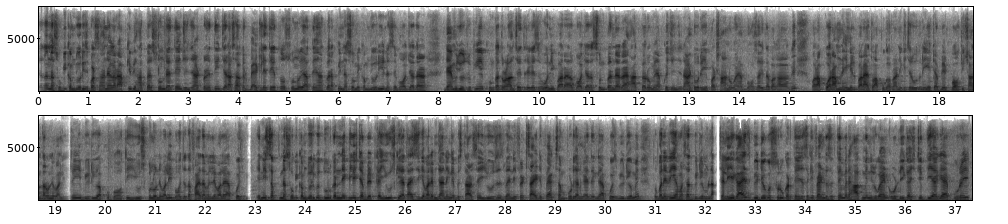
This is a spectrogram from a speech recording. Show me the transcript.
ज़्यादा नसों की कमज़ोरी से परेशान है। अगर आपके भी हाथ पैर सुन रहते हैं, झंझाट पर रहती हैं, जरा सा अगर बैठ लेते हैं तो सुन हो जाते हैं हाथ पैर। आपकी नसों में कमज़ोरी है, नसें बहुत ज़्यादा डैमेज हो चुकी हैं, खून का दौड़ान सही तरीके से हो नहीं पा रहा है और बहुत ज़्यादा सुनपन रह रहा है। हाथ पैरों में आपके झंझनाट हो रही है, परेशान हो गए आप बहुत सारी दवा खा के और आपको आराम नहीं मिल पा रहा है तो आपको घबराने की ज़रूरत नहीं है। टैबलेट बहुत ही शानदार होने वाली है। तो ये वीडियो आपको बहुत ही यूजफुल होने वाली बहुत ज़्यादा फ़ायदा मिलने वाला है आपको इन्हीं सब नसों की कमज़ोरी को दूर करने के लिए टैबलेट का यूज़ किया था। इसी के बारे में जानेंगे। विस्तार से यूजेस बेनिफिट साइड इफ़ेक्ट संपूर्ण जानकारी देंगे। आपको इस वीडियो में। तो बने रहिए हमारे साथ वीडियो में। चलिए गाइस वीडियो को शुरू करते हैं। जैसे कि फ्रेंड देख सकते हैं, मेरे हाथ में निरोगाइन ओडी का स्टिप दिया गया है। पूरे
